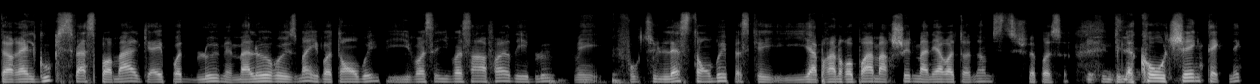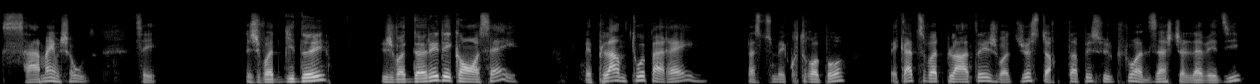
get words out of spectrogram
Tu aurais le goût qu'il se fasse pas mal, qu'il n'y ait pas de bleu, mais malheureusement, il va tomber puis il va, s- il va s'en faire des bleus. Mais il faut que tu le laisses tomber parce qu'il n'apprendra pas à marcher de manière autonome si tu ne fais pas ça. Puis le coaching technique, c'est la même chose. C'est je vais te guider, je vais te donner des conseils, mais plante-toi pareil parce que tu ne m'écouteras pas. Mais quand tu vas te planter, je vais juste te retaper sur le clou en disant je te l'avais dit,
